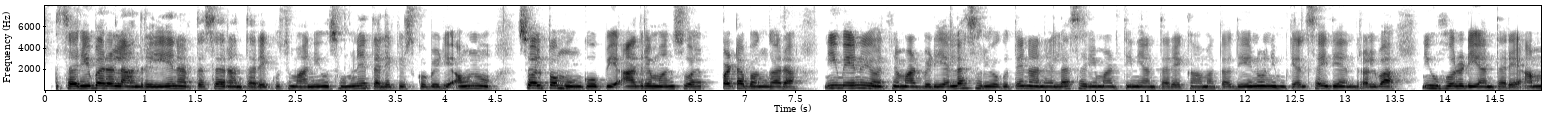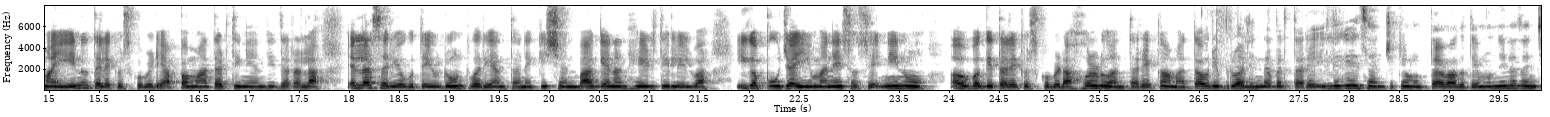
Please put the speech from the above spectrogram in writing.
ಸರಿ ಬರಲ್ಲ ಅಂದರೆ ಏನರ್ಥ ಸರ್ ಅಂತಾರೆ? ಕುಸುಮ, ನೀವು ಸುಮ್ಮನೆ ತಲೆ ಕೆಡಿಸ್ಕೋಬೇಡಿ. ಅವನು ಸ್ವಲ್ಪ ಮುಂಗೋಪಿ, ಆದರೆ ಮನಸ್ಸು ಅಪ್ಪಟ ಬಂಗಾರ. ನೀವೇನು ಯೋಚನೆ ಮಾಡಬೇಡಿ. ಎಲ್ಲ ಸರಿ ಹೋಗುತ್ತೆ, ನಾನೆಲ್ಲ ಸರಿ ಮಾಡ್ತೀನಿ ಅಂತಾರೆ ಕಾಮತ್. ಅದೇನೋ ನಿಮ್ಮ ಕೆಲಸ ಇದೆ ಅಂದ್ರಲ್ವಾ? ನೀವು ಹೊರಡಿ ಅಂತಾರೆ. ಅಮ್ಮ, ಏನು ತಲೆ ಕೆಡಿಸ್ಕೋಬೇಡಿ. ಅಪ್ಪ ಮಾತಾಡ್ತೀನಿ ಅಂದಿದ್ದಾರಲ್ಲ ಎಲ್ಲ ಸರಿ ಹೋಗುತ್ತೆ. ಯು ಡೋಂಟ್ ವರಿ ಅಂತಾನೆ ಕಿಶನ್. ಭಾಗ್ಯ, ನಾನು ಹೇಳ್ತಿರ್ಲಿಲ್ವಾ? ಈಗ ಪೂಜಾ ಈ ಮನೆ ಸೊಸೆ. ನೀನು ಅವ್ರ ಬಗ್ಗೆ ತಲೆ ಕೆಡಿಸ್ಕೋಬೇಡ. ಹೊರಡು ಅಂತಾರೆ ಕಾಮತ್. ಅವರಿಬ್ಬರು ಅಲ್ಲಿಂದ ಬರ್ತಾರೆ. ಇಲ್ಲಿಗೆ ಸಂಚಿಕೆ ಮುಕ್ತಾಯವಾಗುತ್ತೆ. ಮುಂದಿನ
